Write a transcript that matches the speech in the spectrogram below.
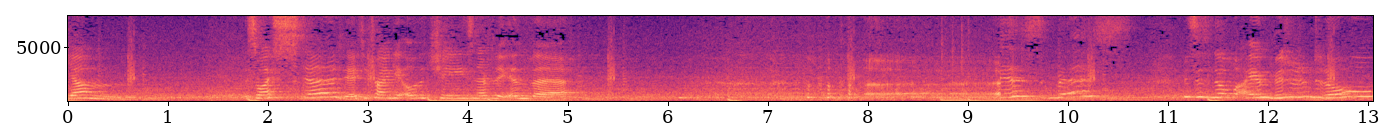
Yum. So I stirred it to try and get all the cheese and everything in there. this mess. This is not what I envisioned at all.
